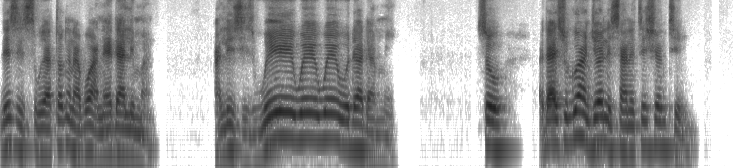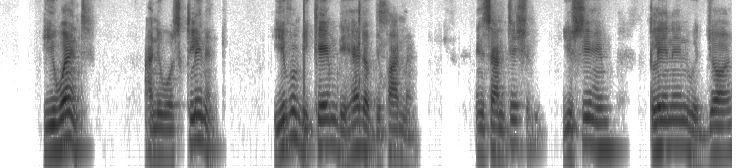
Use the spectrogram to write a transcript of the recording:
this is, we are talking about an elderly man. At least he's way, way, way older than me. So that I should go and join the sanitation team. He went and he was cleaning. He even became the head of department in sanitation. You see him cleaning with joy.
